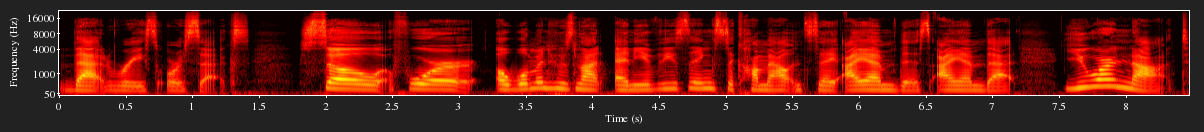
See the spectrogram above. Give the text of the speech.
that race or sex. So for a woman who's not any of these things to come out and say, I am this, I am that, you are not.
